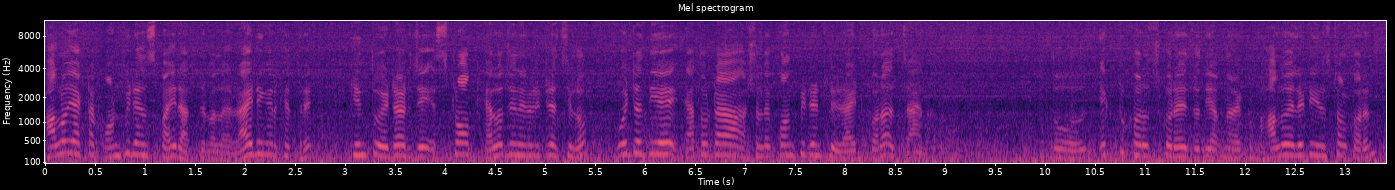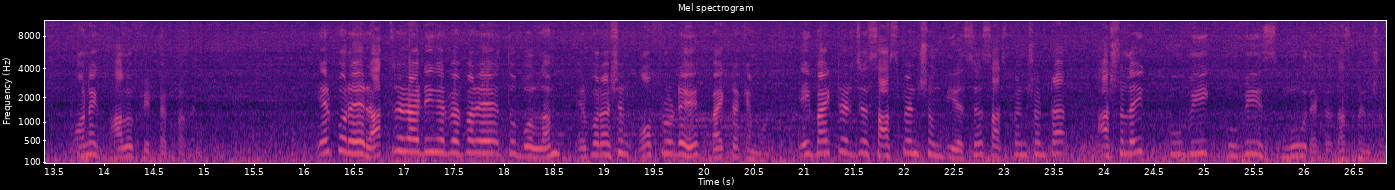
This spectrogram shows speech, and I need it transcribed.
ভালোই একটা কনফিডেন্স পাই রাত্রেবেলায় রাইডিংয়ের ক্ষেত্রে। কিন্তু এটার যে স্টক হ্যালোজেন এলইডিটা ছিল, ওইটা দিয়ে এতটা আসলে কনফিডেন্টলি রাইড করা যায় না। তো একটু খরচ করে যদি আপনারা একটু ভালো এলইডি ইনস্টল করেন, অনেক ভালো ফিডব্যাক পাবেন। এরপরে রাত্রে রাইডিংয়ের ব্যাপারে তো বললাম, এরপর আসেন অফ রোডে বাইকটা কেমন? এই বাইকটার যে সাসপেনশন দিয়েছে সাসপেনশনটা আসলেই খুবই খুবই স্মুথ একটা সাসপেনশন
